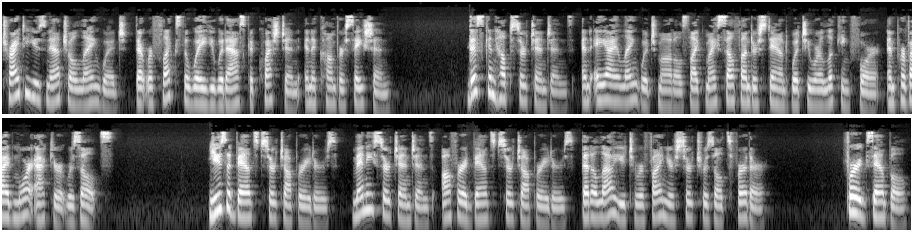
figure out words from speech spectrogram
try to use natural language that reflects the way you would ask a question in a conversation. This can help search engines and AI language models like myself understand what you are looking for and provide more accurate results. Use advanced search operators. Many search engines offer advanced search operators that allow you to refine your search results further. For example,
